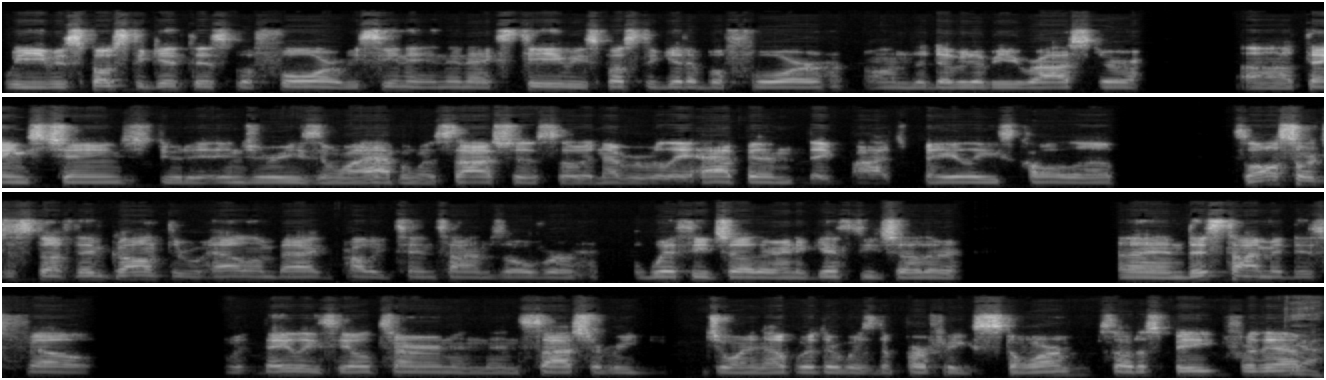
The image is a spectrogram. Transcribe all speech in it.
we were supposed to get this before. We seen it in NXT. We supposed to get it before on the WWE roster. Uh, things changed due to injuries and what happened with Sasha, so it never really happened. They botched Bayley's call up. So all sorts of stuff. They've gone through hell and back probably ten times over with each other and against each other. And this time it just felt with Bayley's heel turn and then Sasha rejoining up with her was the perfect storm, so to speak, for them. Yeah.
